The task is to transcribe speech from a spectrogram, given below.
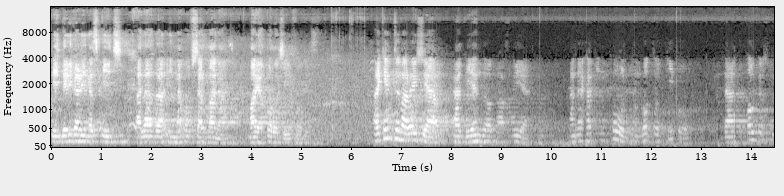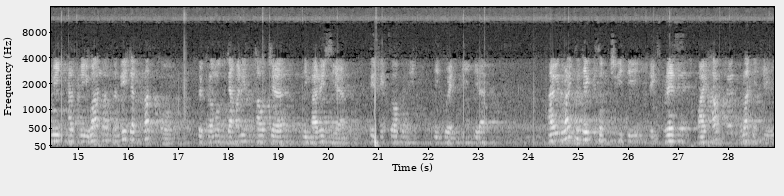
in delivering a speech, rather uh, in uh, an official manner. My apology for this. I came to Malaysia at the end of last year, and I have been told from lots of people that Tokyo Street has been one of the major platforms to promote Japanese culture in Malaysia since its opening in 2011. I would like to take this opportunity to express my heartfelt gratitude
